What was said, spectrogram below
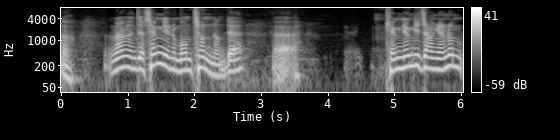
어. 나는 이제 생리는 멈췄는데 에, 갱년기 장애는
